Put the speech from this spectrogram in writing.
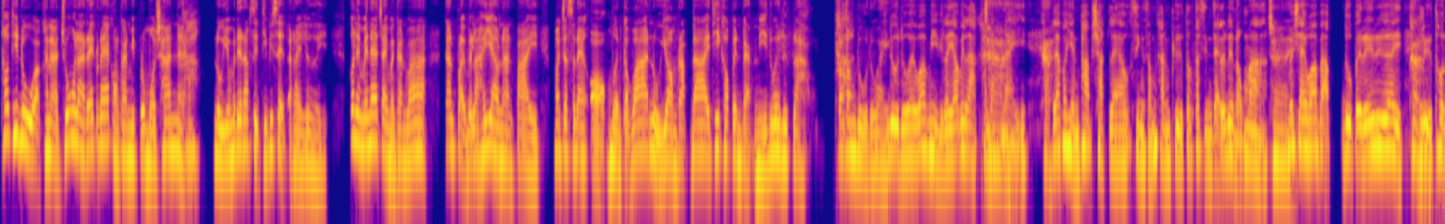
เท่าที่ดูอะขนาดช่วงเวลาแรก ๆ ของการมีโปรโมชั่นน่ะค่ะหนูยังไม่ได้รับสิทธิพิเศษอะไรเลย ก็เลยไม่แน่ใจเหมือนกันว่า การปล่อยเวลาให้ยาวนานไป มันจะแสดงออกเหมือนกับว่าหนูยอมรับได้ที่เขาเป็นแบบนี้ด้วยหรือเปล่าค่ะ ก็ต้องดูด้วย ดูด้วยว่ามีระยะเวลาขนาดไหนค่ะแล้วพอเห็นภาพชัดแล้วสิ่งสำคัญคือต้องตัดสินใจแล้วเดินออกมาใช่ไม่ใช่ว่าแบบดูไปเรื่อยค่ะๆหรือทน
